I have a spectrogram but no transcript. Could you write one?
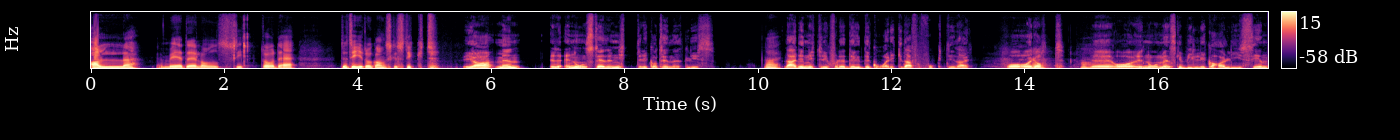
alle meddeler sitt, og det er til tider ganske stygt. Ja, men noen steder nytter ikke å tenne et lys. Nei. Nei, det nytter ikke, for det, det, det går ikke. Det er for fuktig der. Og, og rått. Eh, og noen mennesker vil ikke ha lys inn.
